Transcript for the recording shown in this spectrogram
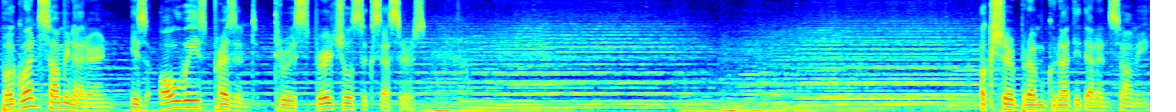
Bhagwan Swaminarayan is always present through his spiritual successors. Akshar Brahm Gunatitanand Swami,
